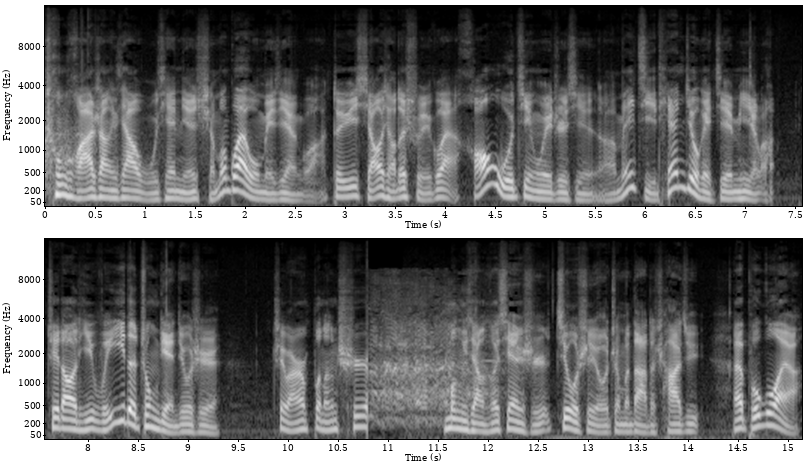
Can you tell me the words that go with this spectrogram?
中华上下五千年，什么怪物没见过？对于小小的水怪毫无敬畏之心啊！没几天就给揭秘了。这道题唯一的重点就是，这玩意儿不能吃。梦想和现实就是有这么大的差距。哎，不过呀，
